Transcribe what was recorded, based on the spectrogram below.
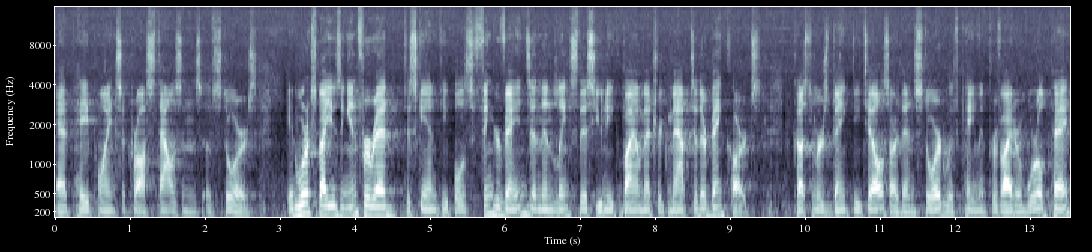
at pay points across thousands of stores. It works by using infrared to scan people's finger veins and then links this unique biometric map to their bank cards. Customers' bank details are then stored with payment provider WorldPay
